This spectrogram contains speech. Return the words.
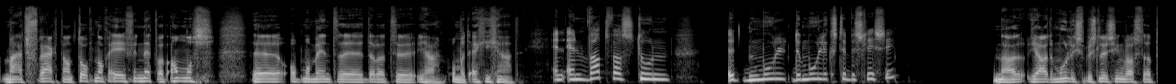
maar het vraagt dan toch nog even net wat anders op het moment dat het ja, om het echtje gaat. En, en wat was toen het moe de moeilijkste beslissing? Nou ja, de moeilijkste beslissing was dat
